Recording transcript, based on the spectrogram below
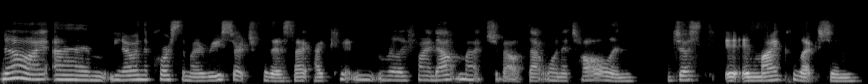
No, I um, you know, in the course of my research for this, I, I couldn't really find out much about that one at all. And just in my collection,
